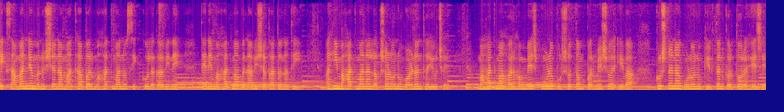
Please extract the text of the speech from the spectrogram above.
એક સામાન્ય મનુષ્યના માથા પર મહાત્માનો સિક્કો લગાવીને તેને મહાત્મા બનાવી શકાતો નથી. અહીં મહાત્માના લક્ષણોનું વર્ણન થયું છે. મહાત્મા હર હંમેશ પૂર્ણ પુરુષોત્તમ પરમેશ્વર એવા કૃષ્ણના ગુણોનું કીર્તન કરતો રહે છે.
